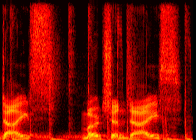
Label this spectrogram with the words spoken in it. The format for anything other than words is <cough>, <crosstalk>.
Dice? Merchandise?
